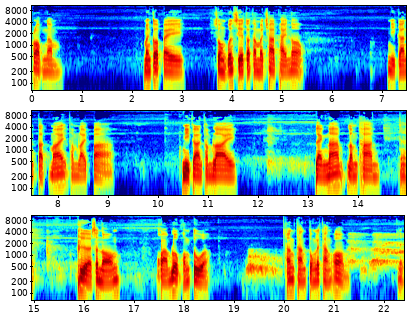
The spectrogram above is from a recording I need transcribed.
ครอบงำมันก็ไปส่งผลเสียต่อธรรมชาติภายนอก มีการตัดไม้ทำลายป่า มีการทำลาย แหล่งน้ำลำธารนะเพื่อสนองความโลภของตัว ทั้งทางตรงและทางอ้อมนะ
